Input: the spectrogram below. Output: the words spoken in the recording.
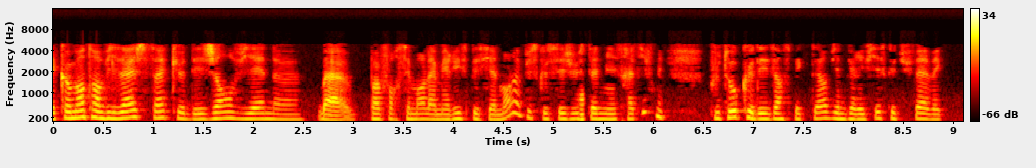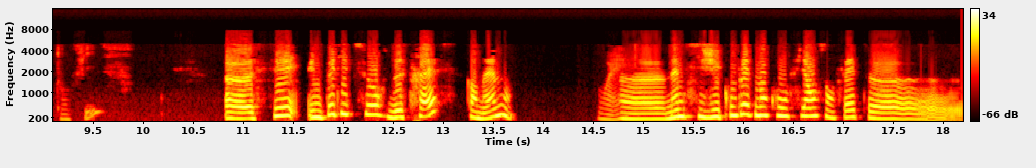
Et comment t'envisages ça que des gens viennent, euh, bah pas forcément la mairie spécialement là, puisque c'est juste administratif, mais plutôt que des inspecteurs viennent vérifier ce que tu fais avec ton fils? Euh, C'est une petite source de stress quand même. Ouais. Euh, même si j'ai complètement confiance en fait euh,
